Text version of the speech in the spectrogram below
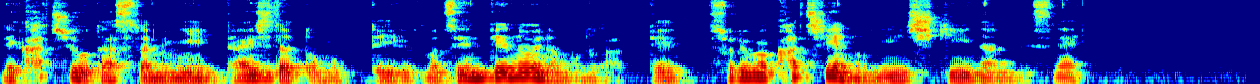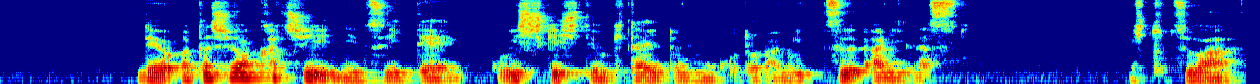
で、価値を出すために大事だと思っている、まあ、前提のようなものがあって、それは価値への認識なんですね。で、私は価値について意識しておきたいと思うことが3つあります。1つは、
